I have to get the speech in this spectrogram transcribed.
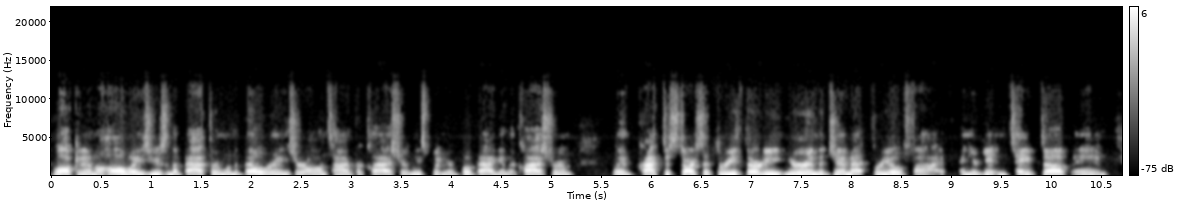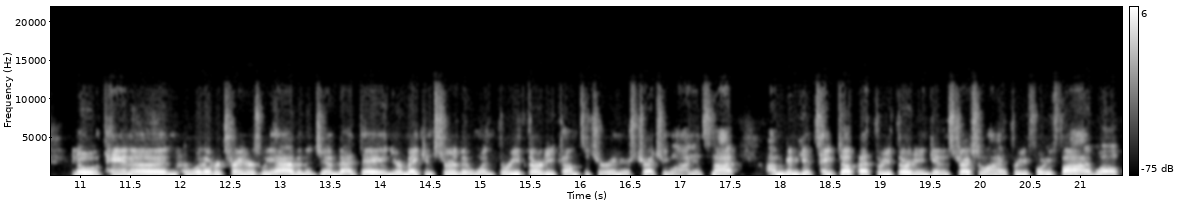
walking in the hallways using the bathroom when the bell rings. You're on time for class. You're at least putting your book bag in the classroom. When practice starts at 3.30 you're in the gym at 3.05 and you're getting taped up and you know with hannah and whatever trainers we have in the gym that day and you're making sure that when 3.30 comes that you're in your stretching line. It's not i'm going to get taped up at 3.30 and get in stretching line at 3.45 well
